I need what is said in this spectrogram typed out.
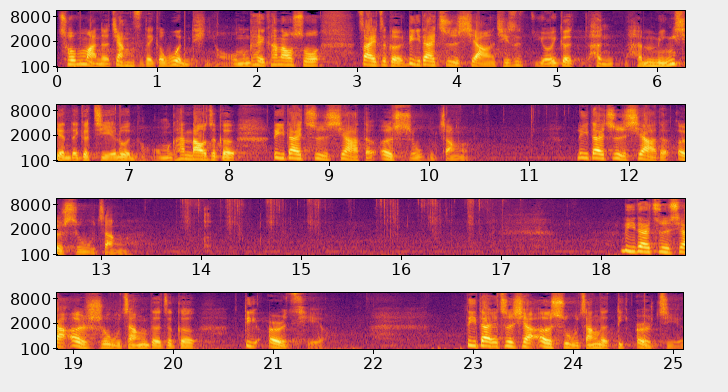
充满了这样子的一个问题哦。我们可以看到说，在这个历代志下，其实有一个很很明显的一个结论哦。我们看到这个历代志下的二十五章哦，历代志下的二十五章。历代志下二十五章的这个第二节，历代志下二十五章的第二节，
